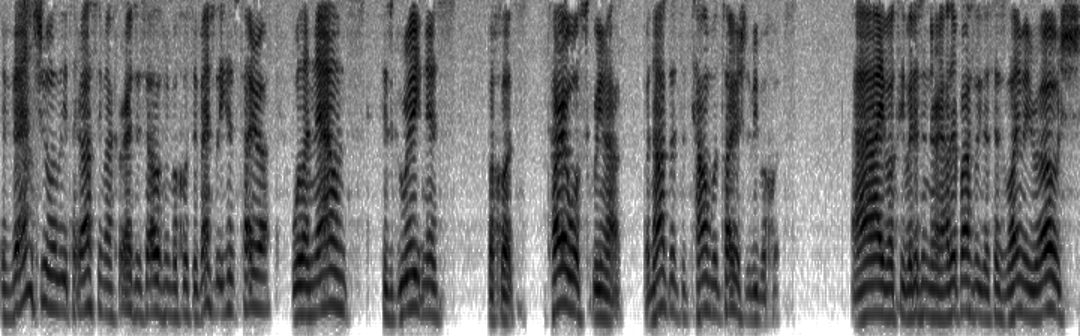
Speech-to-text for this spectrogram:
Eventually, eventually his Torah will announce his greatness b'chutz. Torah will scream out, but not that the Talmud Torah should be b'chutz. Ah, but isn't there another passage that says Laimi Rosh?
